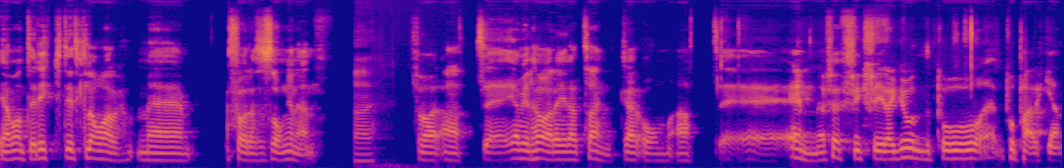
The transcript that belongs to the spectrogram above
Jag var inte riktigt klar med förra säsongen än. Nej. För att eh, jag vill höra era tankar om att eh, MFF fick fira guld på, på parken.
